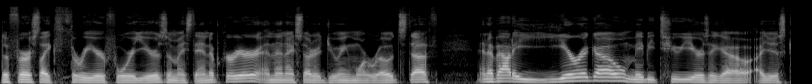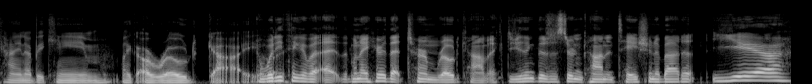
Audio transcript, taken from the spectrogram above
the first like three or four years of my stand up career. And then I started doing more road stuff. And about a year ago, maybe two years ago, I just kind of became like a road guy. And what do you think about uh, when I hear that term road comic? Do you think there's a certain connotation about it? Yeah,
